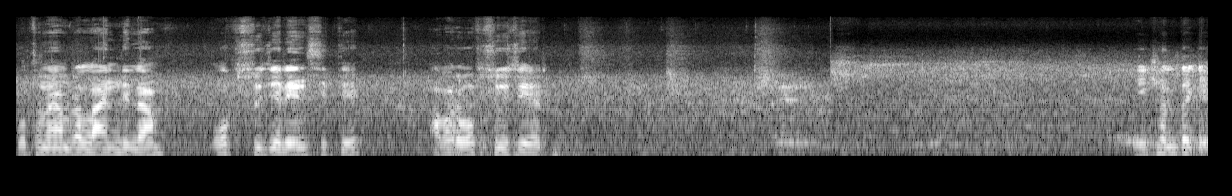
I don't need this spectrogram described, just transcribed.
প্রথমে আমরা লাইন দিলাম অফ সুইচের এনসিতে আবার অফ সুইচের এইখান থেকে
